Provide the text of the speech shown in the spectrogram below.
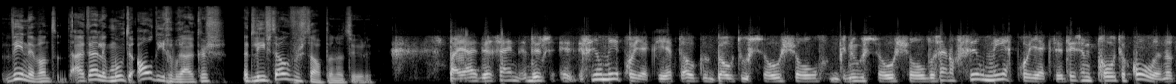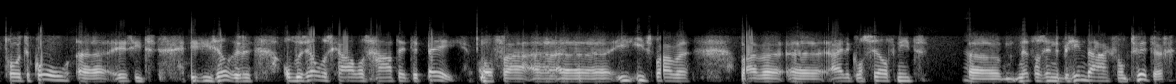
winnen? Want uiteindelijk moeten al die gebruikers het liefst overstappen natuurlijk. Nou ja, er zijn dus eh, veel meer projecten. Je hebt ook GoToSocial, GNU Social. Er zijn nog veel meer projecten. Het is een protocol. En dat protocol uh, is iets, is iets heel, op dezelfde schaal als HTTP. Of uh, iets waar we, waar we eigenlijk onszelf niet uh, net als in de begindagen van Twitter,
